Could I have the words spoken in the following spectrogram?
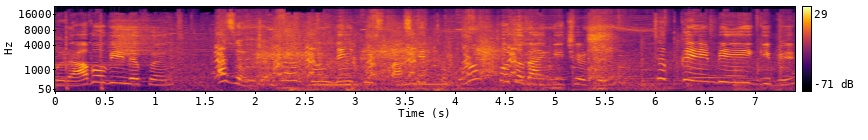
Bravo Elephant. Az önce Purple Lakers basket topunu potadan geçirdin. Tıpkı NBA gibi.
